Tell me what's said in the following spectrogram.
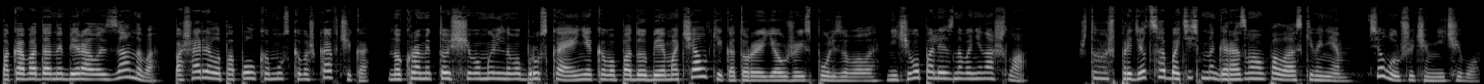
Пока вода набиралась заново, пошарила по полкам узкого шкафчика, но кроме тощего мыльного бруска и некого подобия мочалки, которое я уже использовала, ничего полезного не нашла. Что ж, придется обойтись многоразовым ополаскиванием. Все лучше, чем ничего.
